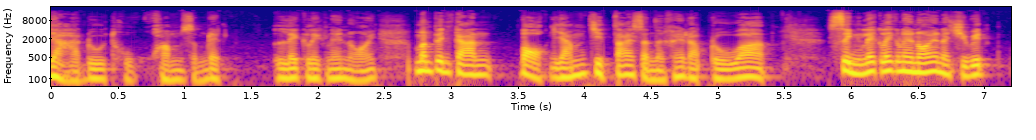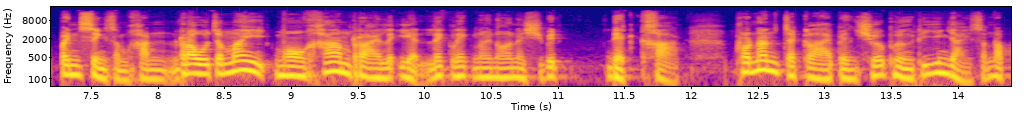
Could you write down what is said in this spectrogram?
อย่าดูถูกความสำเร็จ เล็กๆ น้อยๆ มันเป็นการตอกย้ำจิตใต้สำนึกให้รับรู้ว่า สิ่งเล็กๆ น้อยๆ ในชีวิตเป็นสิ่งสำคัญ เราจะไม่มองข้ามรายละเอียดเล็ก ๆ น้อยๆ ในชีวิตเด็ดขาด เพราะนั่นจะกลายเป็นเชื้อเพลิงที่ยิ่งใหญ่สำหรับ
